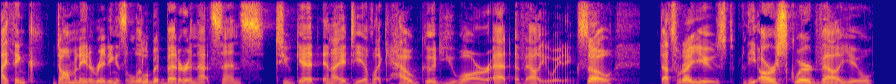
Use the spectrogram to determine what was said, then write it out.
I think dominator rating is a little bit better in that sense to get an idea of like how good you are at evaluating. So that's what I used. The R squared value,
